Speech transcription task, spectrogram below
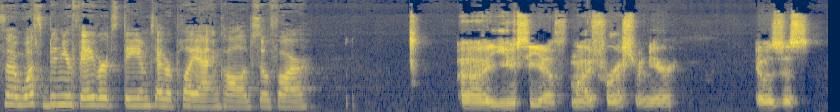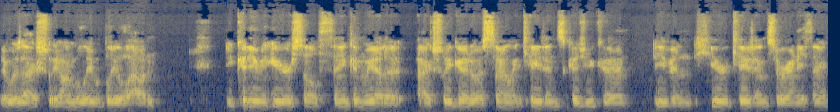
So what's been your favorite stadium to ever play at in college so far? Uh, UCF my freshman year. It was just it was actually unbelievably loud. You couldn't even hear yourself think, and we had to actually go to a silent cadence because you couldn't even hear cadence or anything.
